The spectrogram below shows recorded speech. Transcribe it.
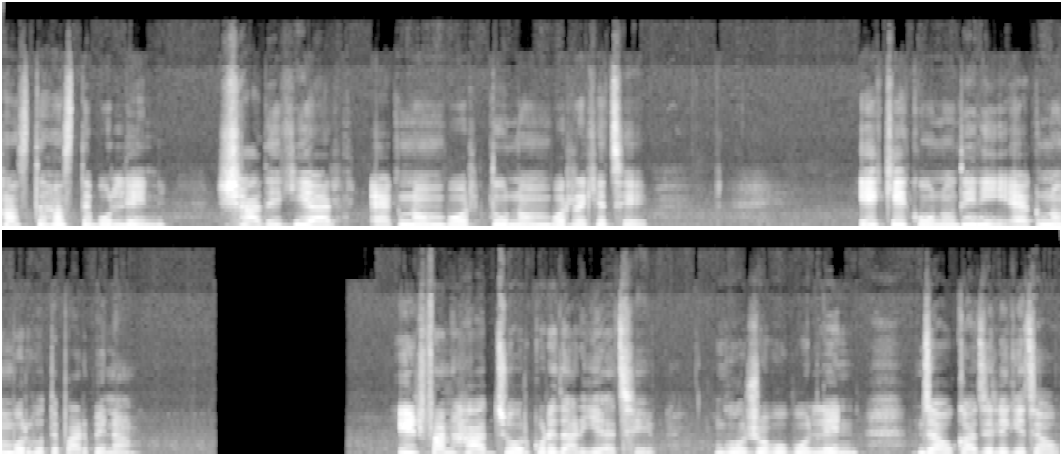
হাসতে হাসতে বললেন সাধে কি আর এক নম্বর, দু নম্বর রেখেছে? এ কে কোনো দিনই এক নম্বর হতে পারবে না। ইরফান হাত জোর করে দাঁড়িয়ে আছে। ঘোষবাবু বললেন, যাও কাজে লেগে যাও।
